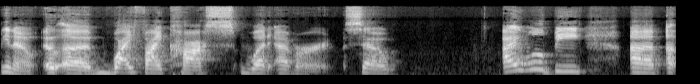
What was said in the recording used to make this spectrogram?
you know uh, uh Wi-Fi costs, whatever. So. I will be uh, uh,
